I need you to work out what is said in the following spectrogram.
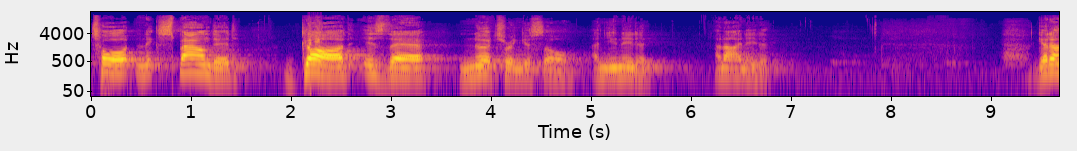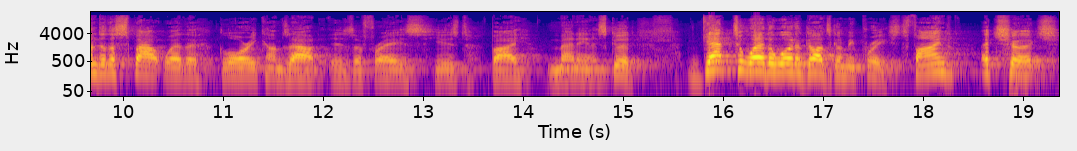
taught and expounded, God is there nurturing your soul. And you need it. And I need it. Get under the spout where the glory comes out is a phrase used by many, and it's good. Get to where the Word of God's going to be preached. Find a church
